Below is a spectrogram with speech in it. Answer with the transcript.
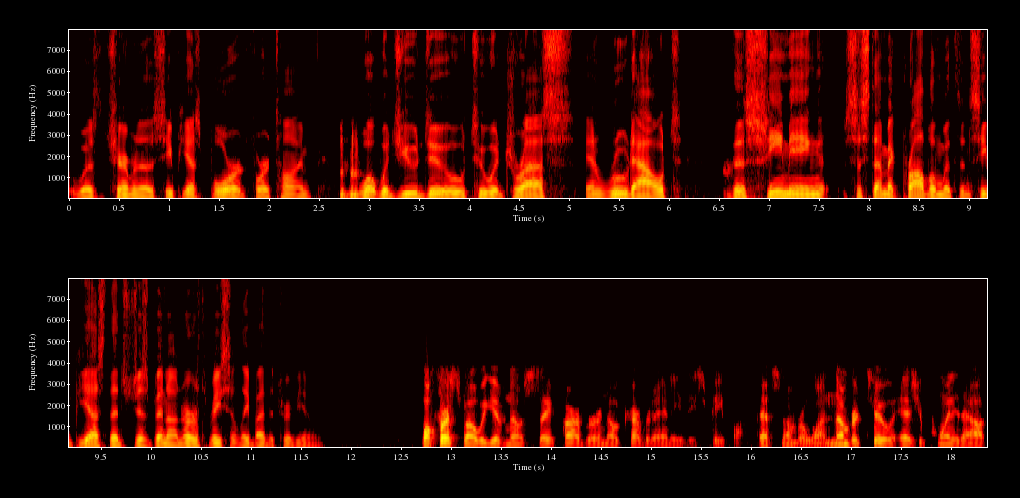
was chairman of the CPS board for a time. Mm-hmm. What would you do to address and root out this seeming systemic problem within CPS that's just been unearthed recently by the Tribune? Well, first of all, we give no safe harbor and no cover to any of these people. That's number one. Number two, as you pointed out,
